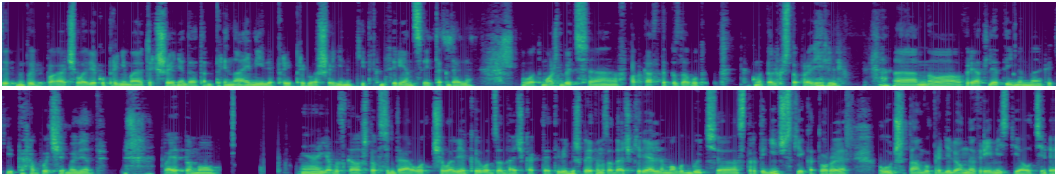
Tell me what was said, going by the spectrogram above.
по человеку принимают решения, да, там при найме или при приглашении на какие-то конференции и так далее. Вот, может быть, э, в подкасты позовут, как мы только что проверили. А, но вряд ли это именно какие-то рабочие моменты. Поэтому я бы сказал, что всегда от человека и от задач, как ты это видишь. При этом задачки реально могут быть э, стратегические, которые лучше там в определенное время сделать или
